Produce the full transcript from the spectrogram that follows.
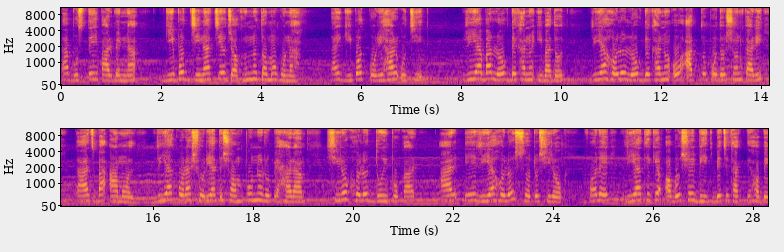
তা বুঝতেই পারবেন না। গিবত জিনার চেয়েও জঘন্যতম গুনাহ। তাই গিবত পরিহার উচিত। রিয়া বা লোক দেখানো ইবাদত। রিয়া হলো লোক দেখানো ও আত্মপ্রদর্শনকারী কাজ বা আমল। রিয়া করা শরিয়াতে সম্পূর্ণরূপে হারাম। শিরক হলো দুই প্রকার। আর এ রিয়া হলো ছোট শিরক। ফলে রিয়া থেকে অবশ্যই বেঁচে থাকতে হবে।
